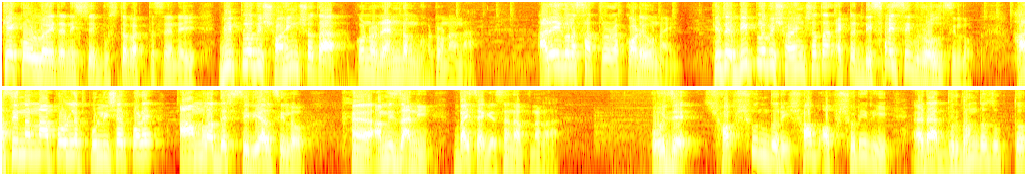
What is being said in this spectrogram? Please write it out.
কে করল এটা নিশ্চয়ই বুঝতে পারতেছেন। এই বিপ্লবী সহিংসতা কোনো র্যান্ডম ঘটনা না। আর এইগুলো ছাত্ররা করেও নাই। কিন্তু এই বিপ্লবী সহিংসতার একটা ডিসাইসিভ রোল ছিল। হাসিনা না পড়লে পুলিশের পরে আমলাদের সিরিয়াল ছিল। হ্যাঁ আমি জানি বাইসা গেছেন আপনারা। ওই যে সব সুন্দরী, সব অপসরীরই একটা দুর্গন্ধযুক্ত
